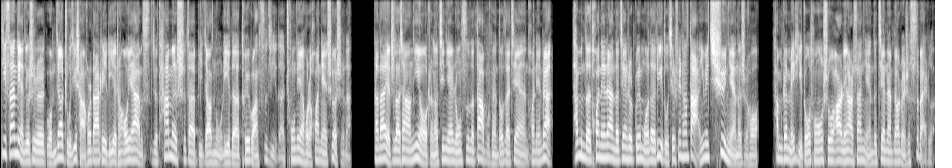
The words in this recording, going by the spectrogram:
第三点就是我们叫主机厂，或者大家可以理解成 OEMs，就他们是在比较努力的推广自己的充电或者换电设施的。那大家也知道，像 NIO 可能今年融资的大部分都在建换电站，他们的换电站的建设规模的力度其实非常大。因为去年的时候，他们跟媒体沟通说，二零二三年的建站标准是四百个，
